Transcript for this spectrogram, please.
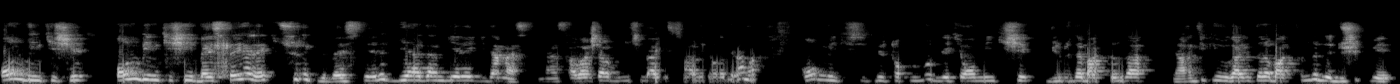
10 bin kişi 10 bin kişiyi besleyerek, sürekli besleyerek bir yerden bir yere gidemezsin. Yani savaşlar bunun için belki istisnai olabilir ama 10 bin kişilik bir toplumu bile ki 10 bin kişi günümüzde baktığında, ya antik uygarlıklara baktığında bile düşük bir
